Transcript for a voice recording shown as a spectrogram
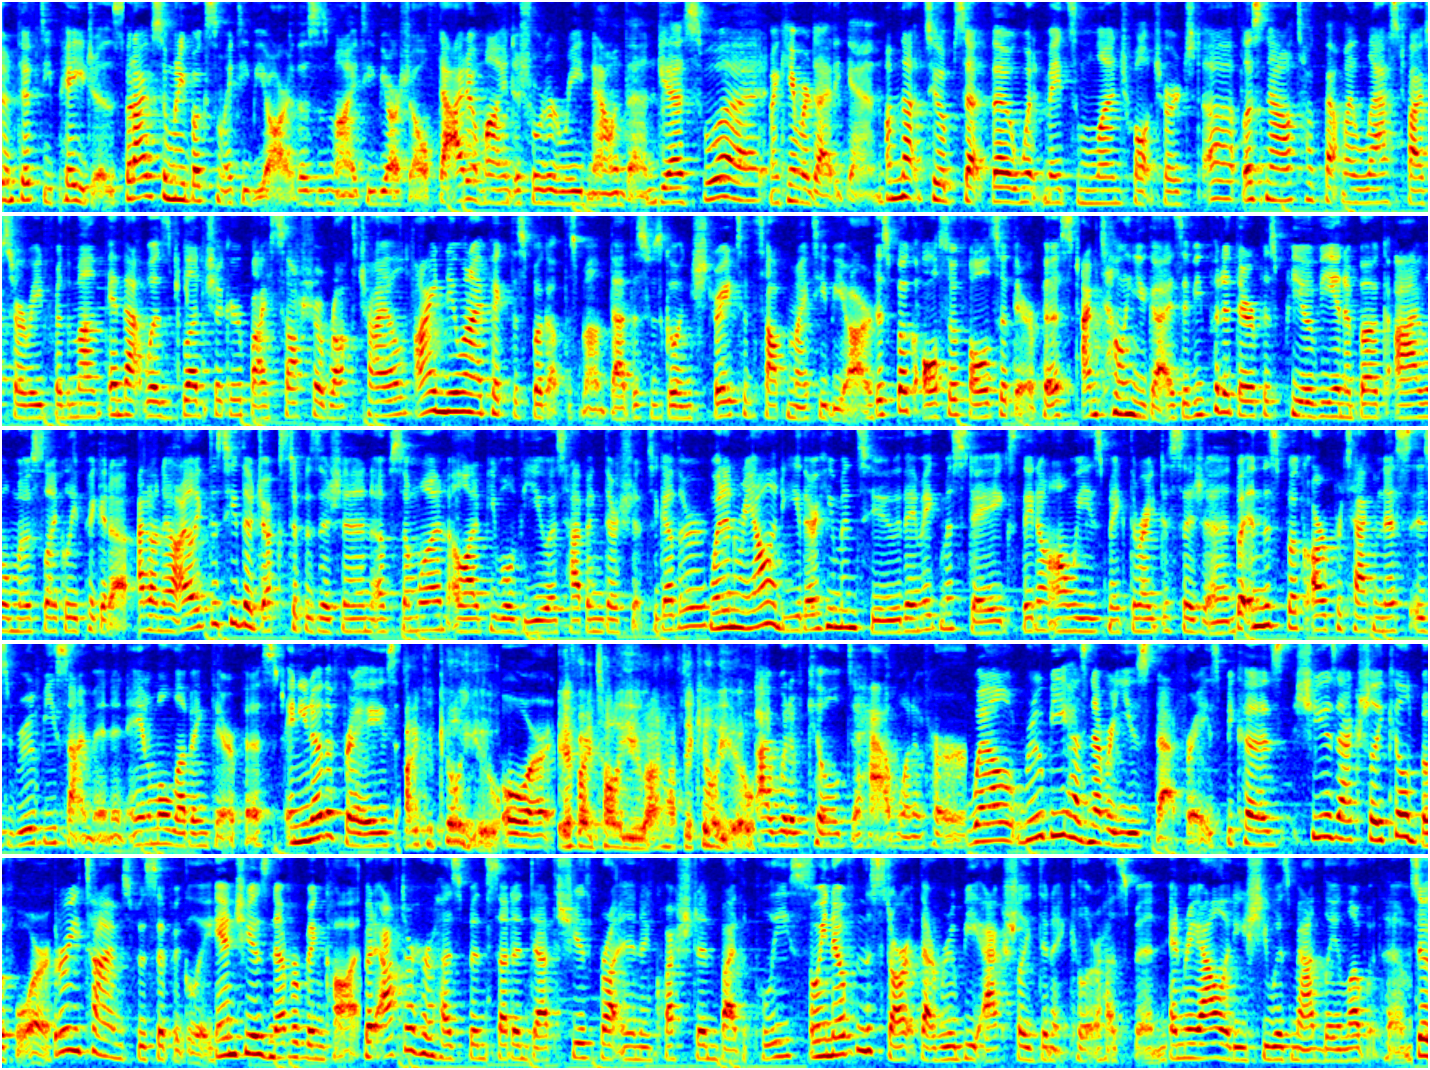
250 pages, but I have so many books in my TBR, this is my TBR shelf, that I don't mind a shorter read now and then. Guess what? My camera died again. I'm not too upset though, went made some lunch while it charged up. Let's now talk about my last five star read for the month, and that was Blood Sugar by Sasha Rothschild. I knew when I picked this book up this month that this was going straight to the top of my TBR. This book also follows a therapist. I'm telling you guys, if you put a therapist POV in a book, I will most likely pick it up. I don't know, I like to see the juxtaposition of someone a lot of people view as having their shit together, when in reality, they're human too. They make mistakes, they don't always make the right decision. But in this book, our protagonist is Ruby Simon, an animal loving therapist. And you know the phrase, I could kill you. Or, if I tell you, I'd have to kill you. I would have killed to have one of her. Well, Ruby has never used that phrase because she has actually killed before, three times specifically, and she has never been caught. But after her husband's sudden death, she is brought in and questioned by the police. And we know from the start that Ruby actually didn't kill her husband. In reality, she was madly in love with him. So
